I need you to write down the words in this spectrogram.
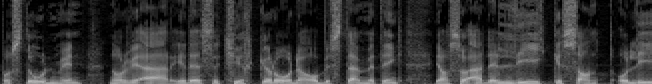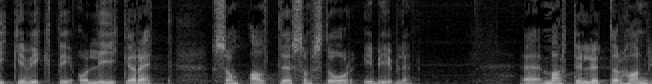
på stolen min, når vi er i disse kirkerådene og bestemmer ting, ja, så er det like sant og like viktig og like rett som alt det som står i Bibelen. Eh, Martin Luther han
